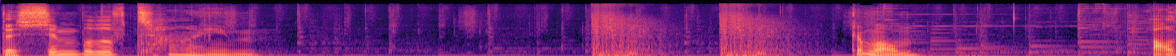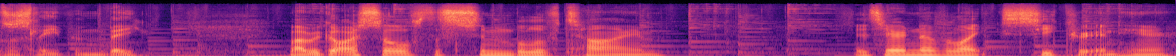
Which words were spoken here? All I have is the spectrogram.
The symbol of time. Come on. I'll just leave them be. Right, we got ourselves the symbol of time. Is there another, like, secret in here?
